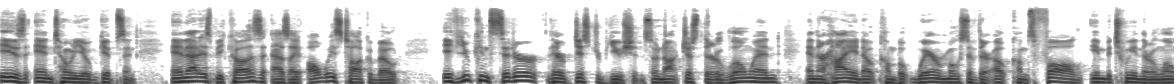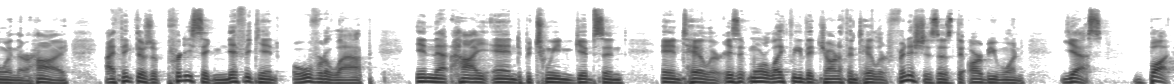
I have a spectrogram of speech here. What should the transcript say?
is Antonio Gibson. And that is because, as I always talk about, if you consider their distribution, so not just their low end and their high end outcome, but where most of their outcomes fall in between their low and their high, I think there's a pretty significant overlap in that high end between Gibson and Taylor. Is it more likely that Jonathan Taylor finishes as the RB1? Yes. But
